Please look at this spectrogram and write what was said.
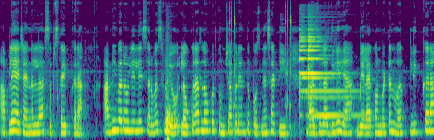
आपल्या या चॅनलला सबस्क्राईब करा. आम्ही बनवलेले सर्वच व्हिडिओ लवकरात लवकर तुमच्यापर्यंत पोचण्यासाठी बाजूला दिलेल्या बेलायकॉन बटनवर क्लिक करा.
